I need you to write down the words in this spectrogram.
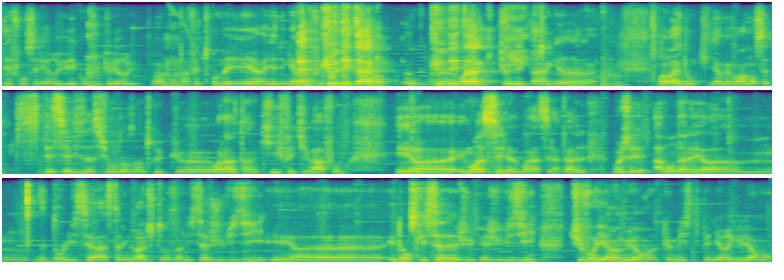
défoncé les rues et qui ont fait que les rues, qui n'ont pas fait de tromé. Euh, il y a des gars même qui que, des tags, ou que des tags, que des tags. Euh, ouais, ouais. Donc il y avait vraiment cette spécialisation dans un truc. Euh, voilà, t'as un kiff et tu vas à fond. Et, euh, et, moi, c'est voilà, c'est la période. Moi, j'ai avant d'aller euh, d'être dans le lycée à Stalingrad, j'étais dans un lycée à Juvisy et, euh, et dans ce lycée à, Ju à, Juvisy, tu voyais un mur que Myst peignait régulièrement.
